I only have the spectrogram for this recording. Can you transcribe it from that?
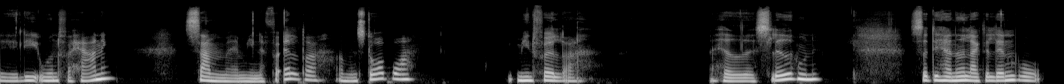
øh, lige uden for Herning, sammen med mine forældre og min storebror. Mine forældre havde slædehunde, så det her nedlagte landbrug,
